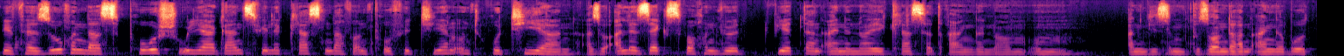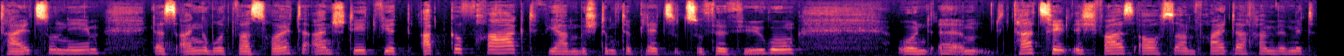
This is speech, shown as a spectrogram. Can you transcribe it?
wir versuchen, dass pro Schuljahr ganz viele Klassen davon profitieren und rotieren. Also alle sechs Wochen wird, wird dann eine neue Klasse drangenommen, um an diesem besonderen Angebot teilzunehmen. Das Angebot, was heute ansteht, wird abgefragt. Wir haben bestimmte Plätze zur Verfügung. Und ähm, tatsächlich war es auch so, am Freitag haben wir mit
